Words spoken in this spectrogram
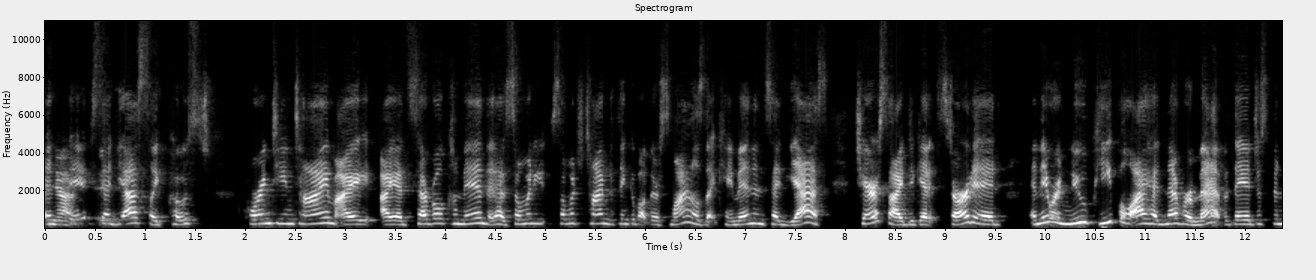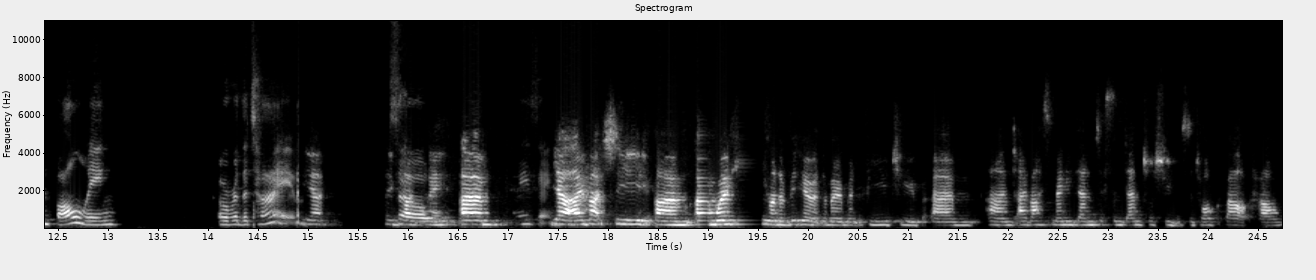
and yeah. they've said yes like post quarantine time i i had several come in that had so many so much time to think about their smiles that came in and said yes chairside to get it started and they were new people i had never met but they had just been following over the time yeah exactly so, um amazing yeah i've actually um i'm working on a video at the moment for youtube um and i've asked many dentists and dental students to talk about how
